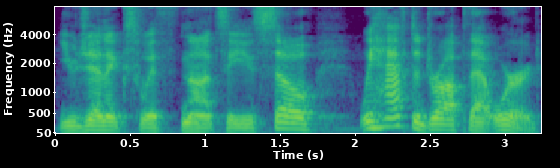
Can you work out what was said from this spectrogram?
eugenics with Nazis. So we have to drop that word.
